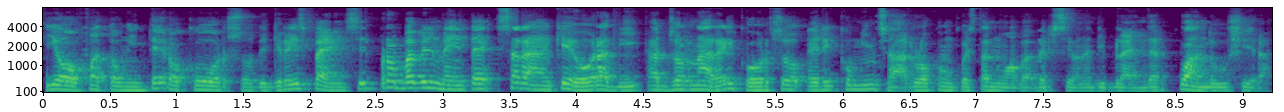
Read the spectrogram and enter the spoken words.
Io ho fatto un intero corso di Grace Pencil, probabilmente sarà anche ora di aggiornare il corso e ricominciarlo con questa nuova versione di Blender quando uscirà.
